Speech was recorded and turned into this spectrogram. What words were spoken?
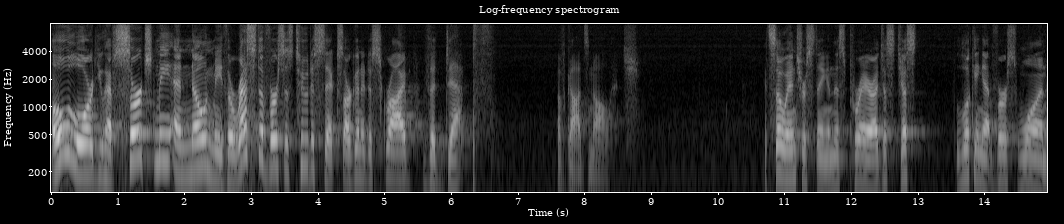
O Lord, you have searched me and known me. The rest of verses 2 to 6 are going to describe the depth of God's knowledge. It's so interesting in this prayer. I just, just looking at verse 1,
